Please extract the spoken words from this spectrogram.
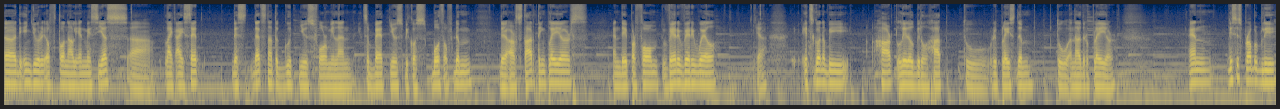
uh, the injury of Tonali and Messias uh, like I said this that's not a good news for Milan. It's a bad news because both of them they are starting players and they performed very very well. Yeah. It's gonna be hard little bit hard to replace them to another player. And this is probably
